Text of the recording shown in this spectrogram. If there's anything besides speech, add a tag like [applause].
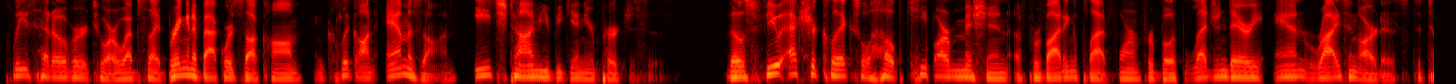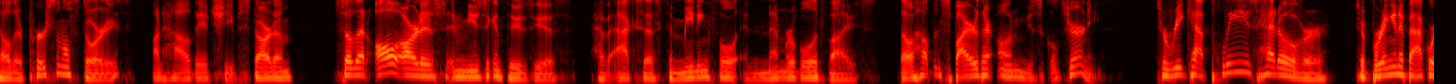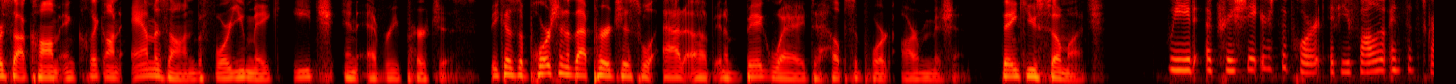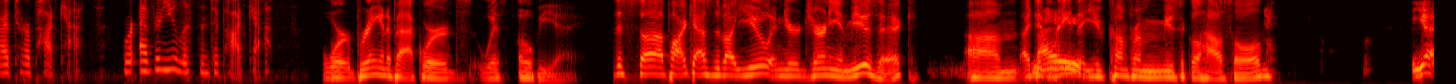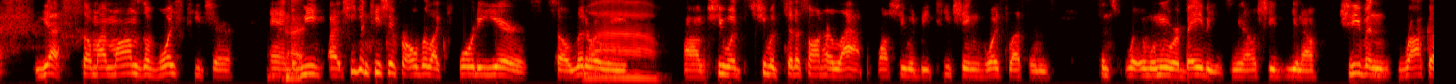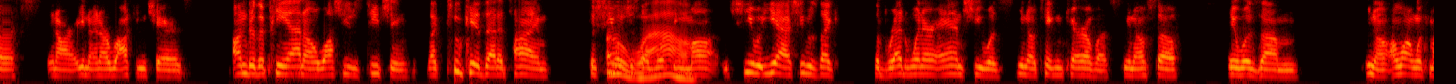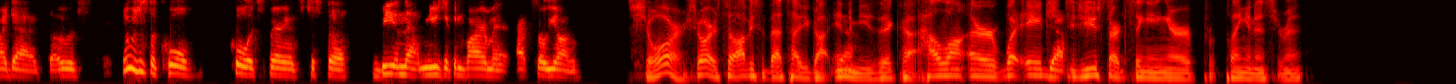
Please head over to our website, bringingitbackwards.com, and click on Amazon each time you begin your purchases. Those few extra clicks will help keep our mission of providing a platform for both legendary and rising artists to tell their personal stories on how they achieve stardom so that all artists and music enthusiasts have access to meaningful and memorable advice that will help inspire their own musical journeys. To recap, please head over to bringingitbackwards.com and click on Amazon before you make each and every purchase because a portion of that purchase will add up in a big way to help support our mission. Thank you so much. We'd appreciate your support if you follow and subscribe to our podcast wherever you listen to podcasts. We're bringing it backwards with Obeeyay. This uh, podcast is about you and your journey in music. Um, I did Nice. read that you come from a musical household. Yes, yes. So my mom's a voice teacher, and Okay. we uh, she's been teaching for over like forty years. So literally, Wow. um, she would she would sit us on her lap while she would be teaching voice lessons since w- when we were babies. You know, she'd you know she'd even rock us in our you know in our rocking chairs under the piano while she was teaching, like two kids at a time. So she Oh, was just a working mom. She was yeah, she was like the breadwinner, and she was you know taking care of us. You know, so it was um you know along with my dad. So it was it was just a cool cool experience just to be in that music environment at so young. Sure, sure. So obviously that's how you got into Yeah. music. How long or what age Yeah. did you start singing or playing an instrument?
